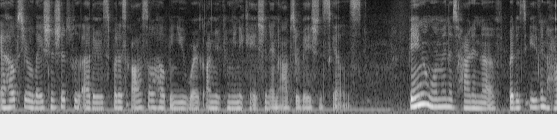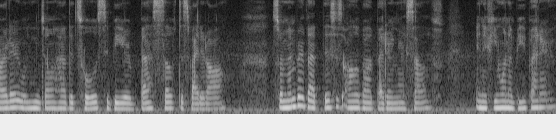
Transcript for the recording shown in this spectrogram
It helps your relationships with others, but it's also helping you work on your communication and observation skills. Being a woman is hard enough, but it's even harder when you don't have the tools to be your best self despite it all. So remember that this is all about bettering yourself. And if you want to be better,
